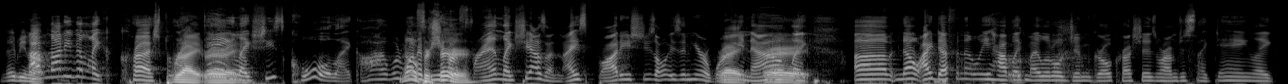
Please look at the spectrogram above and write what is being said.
maybe not. I'm not even like crush, but Right, like, right, dang, right. like she's cool. Like, oh, I would No, want to be her friend. Like, she has a nice body. She's always in here Right, working out. right, Like, um, no, I definitely have like my little gym girl crushes where I'm just like, dang, like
